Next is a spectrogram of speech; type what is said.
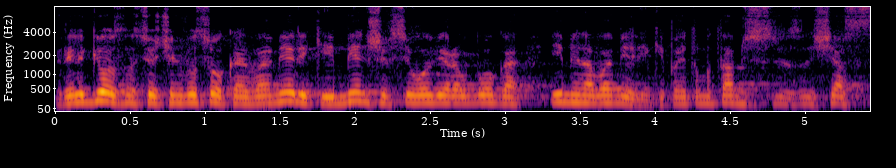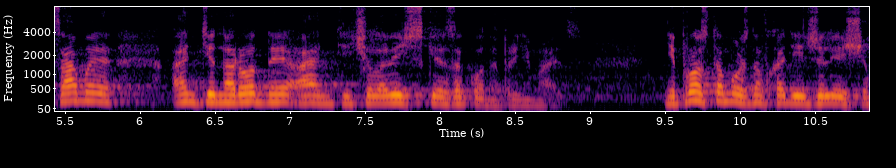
Религиозность очень высокая в Америке, и меньше всего вера в Бога именно в Америке. Поэтому там сейчас самые антинародные, античеловеческие законы принимаются. Не просто можно входить в жилище,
